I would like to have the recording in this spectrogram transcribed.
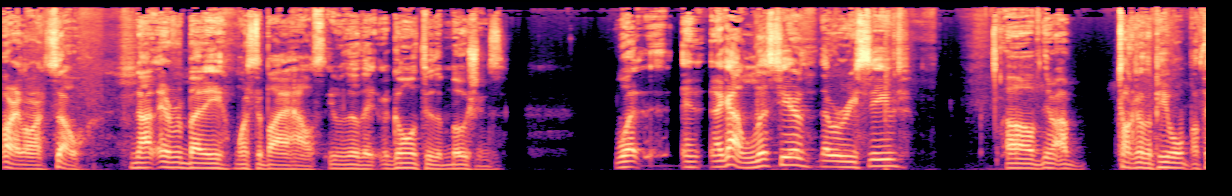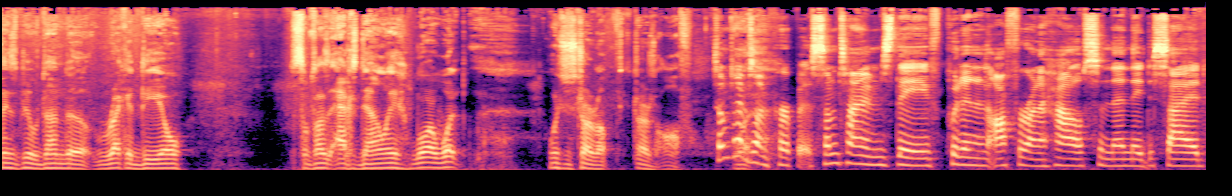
All right, Laura. So, not everybody wants to buy a house, even though they're going through the motions. What? And I got a list here that we received. Of you know, I'm talking to other people about things that people have done to wreck a deal. Sometimes accidentally. Laura, what? Once you start off, start us off. Sometimes on purpose. Sometimes they've put in an offer on a house and then they decide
